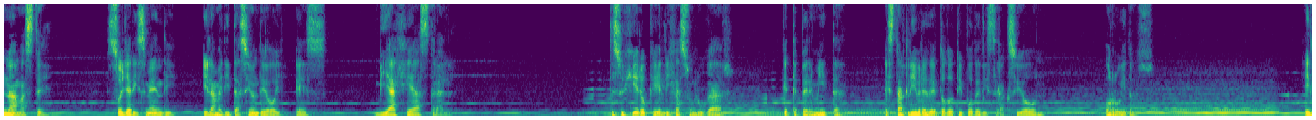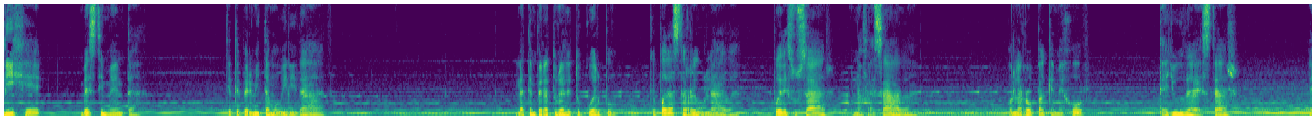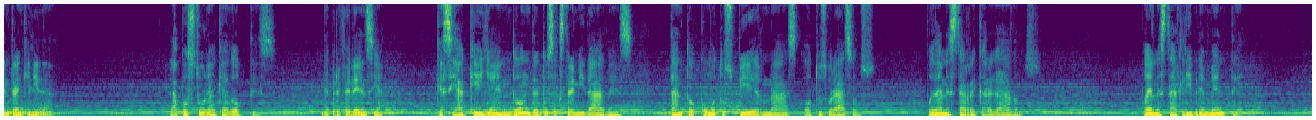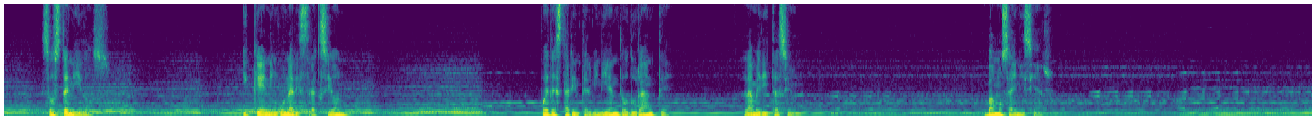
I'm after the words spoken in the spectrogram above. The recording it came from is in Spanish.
Namaste. Soy Arismendi y la meditación de hoy es Viaje Astral. Te sugiero que elijas un lugar que te permita estar libre de todo tipo de distracción o ruidos. Elige vestimenta que te permita movilidad, la temperatura de tu cuerpo que pueda estar regulada. Puedes usar una frazada o la ropa que mejor te ayude a estar en tranquilidad. La postura que adoptes, de preferencia, que sea aquella en donde tus extremidades, tanto como tus piernas o tus brazos, puedan estar recargados, pueden estar libremente sostenidos y que ninguna distracción puede estar interviniendo durante la meditación. Vamos a iniciar.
